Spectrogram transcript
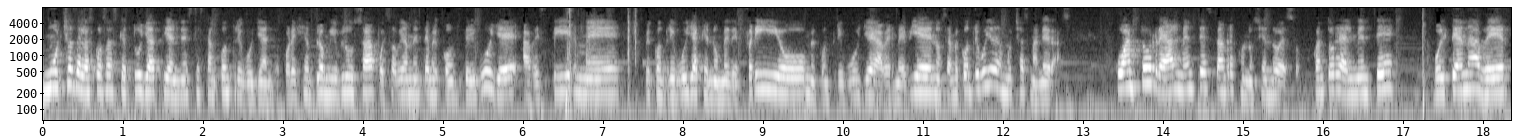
muchas de las cosas que tú ya tienes te están contribuyendo. Por ejemplo, mi blusa, pues obviamente me contribuye a vestirme, me contribuye a que no me dé frío, me contribuye a verme bien, o sea, me contribuye de muchas maneras. ¿Cuánto realmente están reconociendo eso? ¿Cuánto realmente voltean a ver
